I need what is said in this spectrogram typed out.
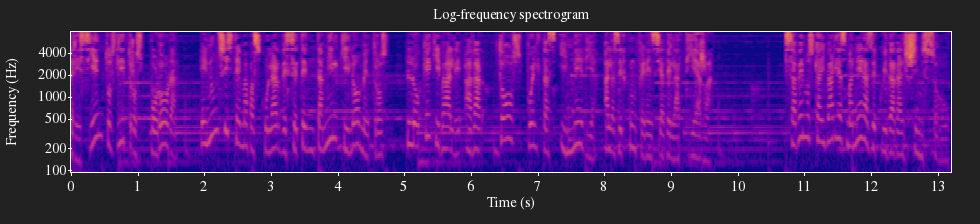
300 litros por hora, en un sistema vascular de 70 mil kilómetros, lo que equivale a dar dos vueltas y media a la circunferencia de la Tierra. Sabemos que hay varias maneras de cuidar al Shinzou.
